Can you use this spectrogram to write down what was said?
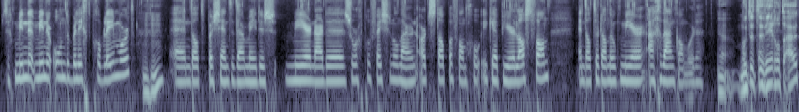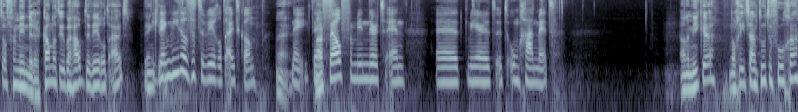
zeg, minder, minder onderbelicht probleem wordt. Mhm. En dat patiënten daarmee dus meer naar de zorgprofessional, naar hun arts stappen van goh, ik heb hier last van. En dat er dan ook meer aan gedaan kan worden. Ja. Moet het de wereld uit of verminderen? Kan het überhaupt de wereld uit, denk ik je? denk niet dat het de wereld uit kan. Nee. Nee, ik denk Maar- wel verminderd en eh, meer het, het omgaan met. Annemieke, nog iets aan toe te voegen?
